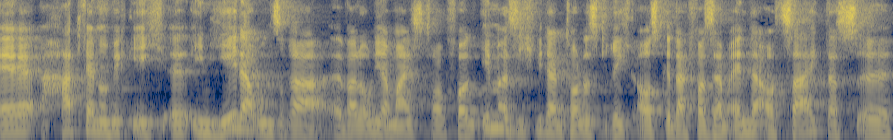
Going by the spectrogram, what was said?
äh, hat ja nun wirklich äh, in jeder unserer äh, Valonia Maistalk Folgen immer sich wieder ein tolles Gericht ausgedacht, was er am Ende auch zeigt, dass äh,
